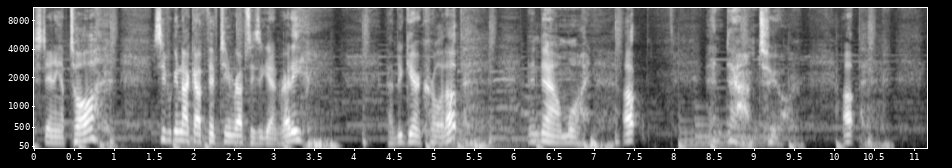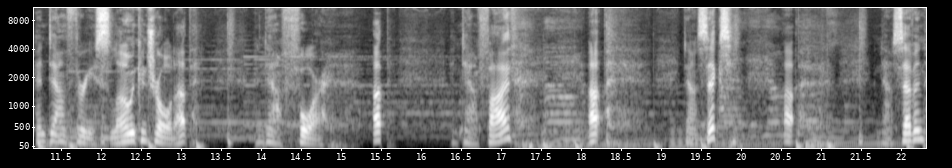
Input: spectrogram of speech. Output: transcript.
Standing up tall. See if we can knock out 15 reps these again. Ready? And begin. Curl it up and down. One. Up and down. Two. Up and down. Three. Slow and controlled. Up and down. Four. Up and down. Five. Up. Down. Six. Up down. Seven.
